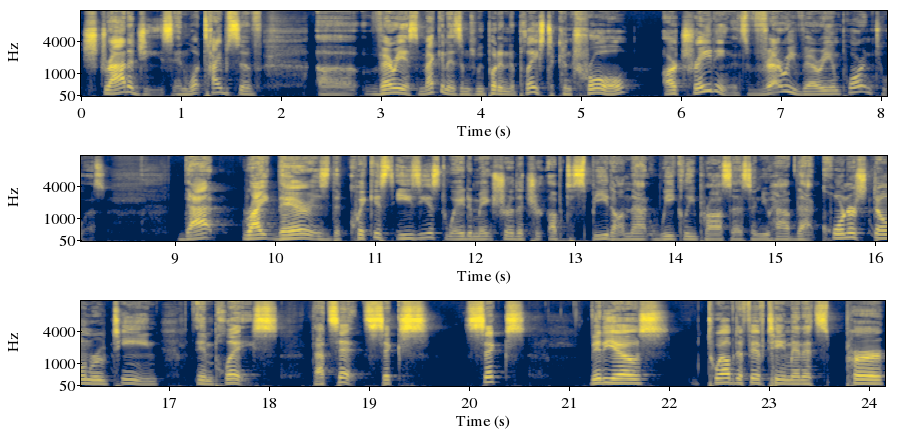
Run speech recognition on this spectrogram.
strategies and what types of uh, various mechanisms we put into place to control our trading. It's very, very important to us. That right there is the quickest, easiest way to make sure that you're up to speed on that weekly process and you have that cornerstone routine in place that's it. Six, six videos, 12 to 15 minutes per,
